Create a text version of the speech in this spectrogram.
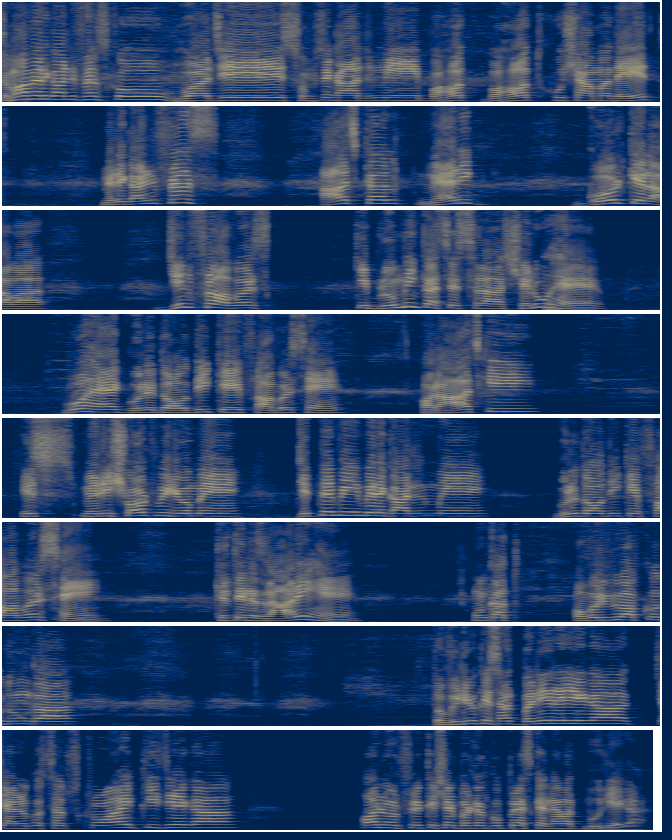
तमाम मेरे garden friends को वाजे सुम सिंह गार्डन में बहुत बहुत खुश आमदेद। मेरे गार्डन फ्रेंड्स आजकल मैरी गोल्ड के अलावा जिन फ्लावर्स की ब्लूमिंग का सिलसिला शुरू है, वो है गुलदौदी के फ्लावर्स हैं। और आज की इस मेरी शॉर्ट वीडियो में जितने भी मेरे गार्डन में गुलदौदी के फ्लावर्स हैं, खिलते नज़र आ रहे हैं, उनका ओवरव्यू आपको दूँगा। तो वीडियो के साथ बनी रहिएगा, चैनल को सब्सक्राइब कीजिएगा और नोटिफिकेशन बटन को प्रेस करना मत भूलिएगा।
